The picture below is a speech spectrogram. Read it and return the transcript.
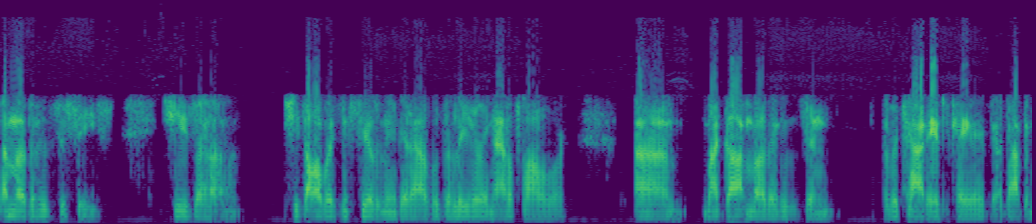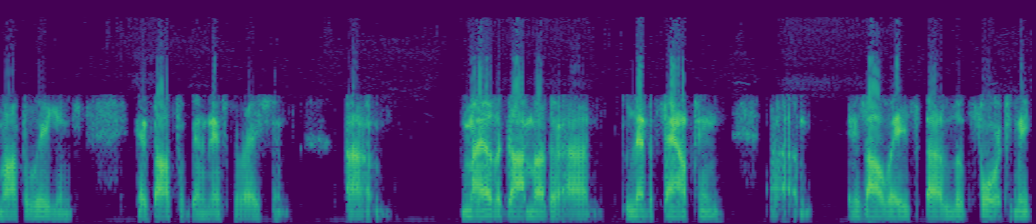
my mother, who's deceased. She's uh, she's always instilled in me that I was a leader and not a follower. Um, my godmother, who's an, a retired educator, Dr. Martha Williams, has also been an inspiration. Um, my other godmother, uh, Linda Fountain, um, has always uh, looked forward to me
